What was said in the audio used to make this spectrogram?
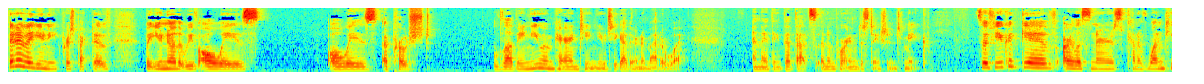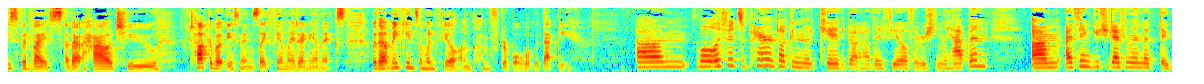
bit of a unique perspective, but you know that we've always always approached loving you and parenting you together, no matter what. And I think that that's an important distinction to make. So, if you could give our listeners kind of one piece of advice about how to talk about these things like family dynamics without making someone feel uncomfortable, what would that be? Um, well, if it's a parent talking to the kid about how they feel if it recently happened, um, I think you should definitely let the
